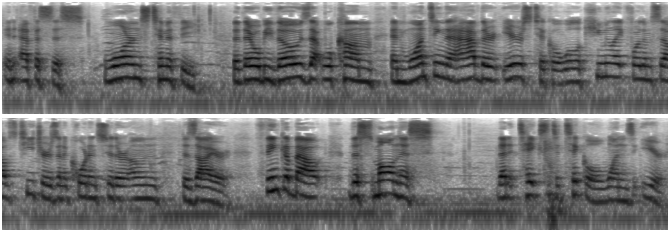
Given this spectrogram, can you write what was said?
in Ephesus, warns Timothy that there will be those that will come and wanting to have their ears tickle will accumulate for themselves teachers in accordance to their own desire. Think about the smallness that it takes to tickle one's ear.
